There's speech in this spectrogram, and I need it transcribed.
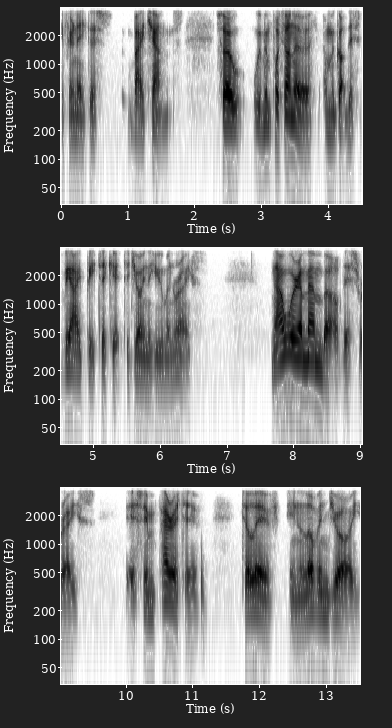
if you're an atheist, by chance. So we've been put on Earth and we've got this VIP ticket to join the human race. Now we're a member of this race, it's imperative to live in love and joy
